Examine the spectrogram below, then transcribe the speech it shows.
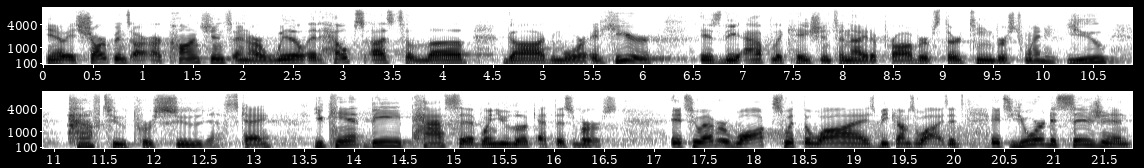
You know, it sharpens our, our conscience and our will. It helps us to love God more. And here, is the application tonight of Proverbs 13, verse 20. You have to pursue this, okay? You can't be passive when you look at this verse. It's whoever walks with the wise becomes wise. It's, it's your decision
